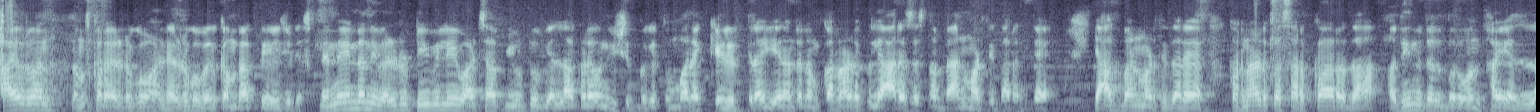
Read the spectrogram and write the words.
ಹಾಯ್ ಎವ್ರಿವನ್ ನಮಸ್ಕಾರ ಎಲ್ರಿಗೂ ಆ್ಯಂಡ್ ಎಲ್ರಿಗೂ welcome back to A G ಡೆಸ್ ನಿನ್ನೆಯಿಂದ ನೀವೆಲ್ಲರೂ ಟಿ ವಿಲಿ ವಾಟ್ಸಪ್ ಯೂಟ್ಯೂಬ್ ಎಲ್ಲ ಕಡೆ ಒಂದು ವಿಷಯದ ಬಗ್ಗೆ ತುಂಬಾ ಕೇಳಿರ್ತೀರ? ಏನಂದ್ರೆ ನಮ್ಮ ಕರ್ನಾಟಕದಲ್ಲಿ ಆರ್ ಎಸ್ ಎಸ್ನ ಬ್ಯಾನ್ ಮಾಡ್ತಿದ್ದಾರಂತೆ. ಯಾಕೆ ಬ್ಯಾನ್ ಮಾಡ್ತಿದ್ದಾರೆ? ಕರ್ನಾಟಕ ಸರ್ಕಾರದ ಅಧೀನದಲ್ಲಿ ಬರುವಂಥ ಎಲ್ಲ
